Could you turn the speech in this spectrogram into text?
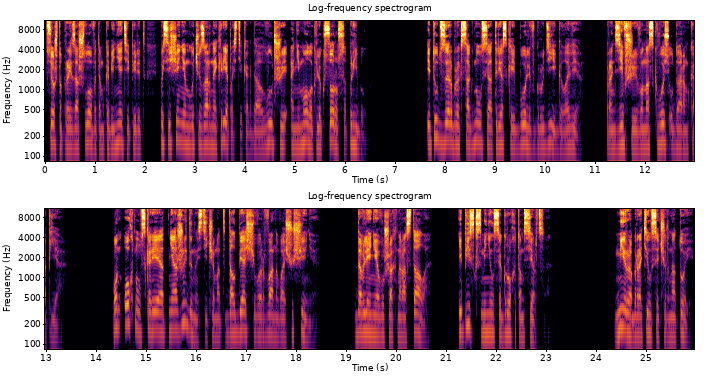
Все, что произошло в этом кабинете перед посещением лучезарной крепости, когда лучший анимолог Люксоруса прибыл. И тут Зербрак согнулся от резкой боли в груди и голове, пронзившей его насквозь ударом копья. Он охнул скорее от неожиданности, чем от долбящего рваного ощущения. Давление в ушах нарастало, и писк сменился грохотом сердца. Мир обратился чернотой,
